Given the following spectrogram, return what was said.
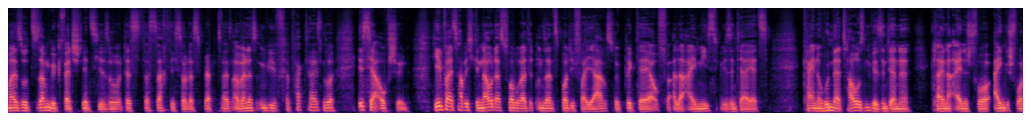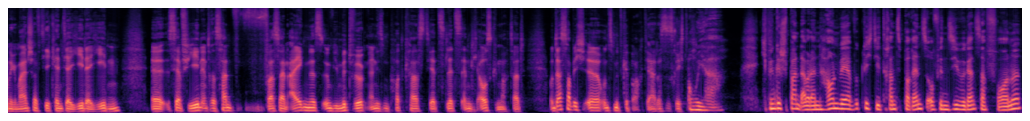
mal so zusammengequetscht jetzt hier so. Das, das dachte ich, soll das Rap heißen. Aber wenn das irgendwie verpackt heißen soll, ist ja auch schön. Jedenfalls habe ich genau das vorbereitet, unseren Spotify-Jahresrückblick, der ja auch für alle IMIs, wir sind ja jetzt keine 100.000, wir sind ja eine kleine eingeschwor- eingeschworene Gemeinschaft. Hier kennt ja jeder jeden. Äh, ist ja für jeden interessant, was sein eigenes irgendwie Mitwirken an diesem Podcast jetzt letztendlich ausgemacht hat. Und das habe ich äh, uns mitgebracht. Ja, das ist richtig. Oh ja. Ich bin gespannt, aber dann hauen wir ja wirklich die Transparenzoffensive ganz nach vorne.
